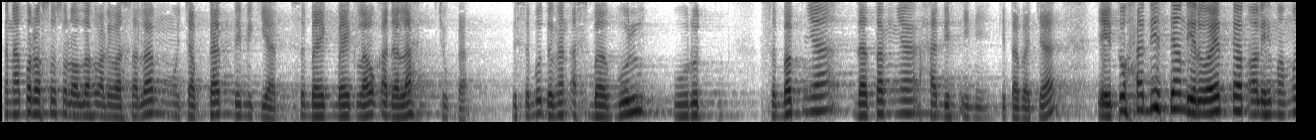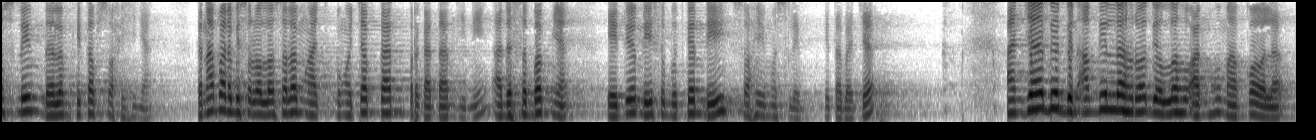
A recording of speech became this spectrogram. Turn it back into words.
Kenapa Rasulullah SAW mengucapkan demikian? Sebaik-baik lauk adalah cuka. Disebut dengan asbabul wurud. Sebabnya datangnya hadis ini kita baca, yaitu hadis yang diriwayatkan oleh Imam Muslim dalam kitab sahihnya. Kenapa Nabi Shallallahu Alaihi Wasallam mengucapkan perkataan ini? Ada sebabnya, yaitu yang disebutkan di Sahih Muslim. Kita baca. An Jabir bin Abdullah radhiyallahu anhu maqala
